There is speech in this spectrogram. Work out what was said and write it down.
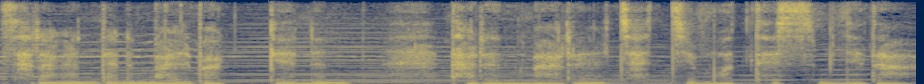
사랑한다는 말밖에는 다른 말을 찾지 못했습니다.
